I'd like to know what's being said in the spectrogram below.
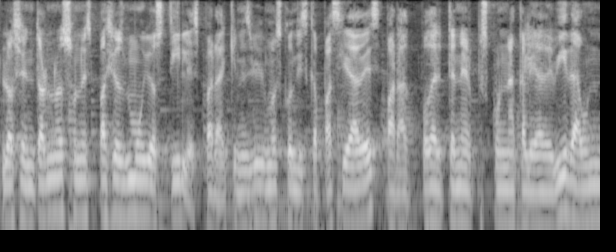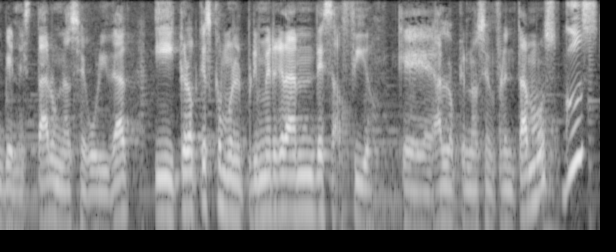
Los entornos son espacios muy hostiles para quienes vivimos con discapacidades, para poder tener pues con una calidad de vida, un bienestar, una seguridad. Y creo que es como el primer gran desafío que a lo que nos enfrentamos. Gus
